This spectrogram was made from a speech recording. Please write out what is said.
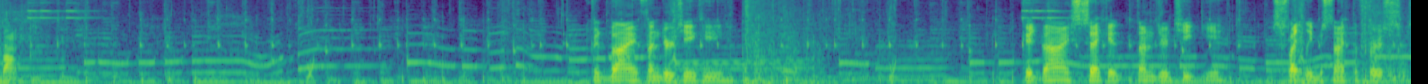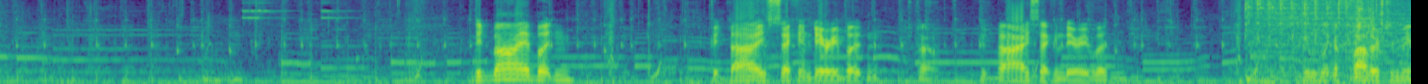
Bonk. Goodbye, Thunder Tiki. Goodbye, second Thunder Tiki. Slightly beside the first. Goodbye, button. Goodbye, secondary button. Oh, goodbye, secondary button. He was like a father to me.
